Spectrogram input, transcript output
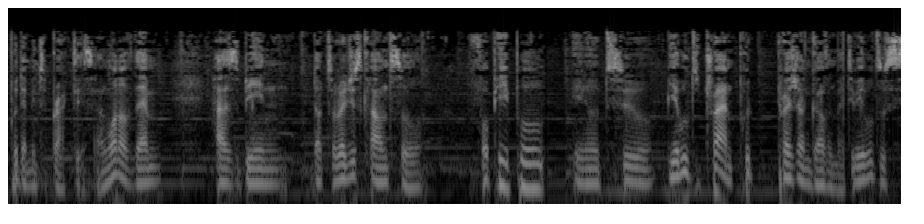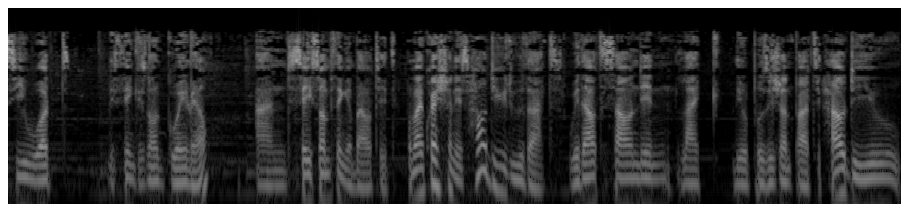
put them into practice. And one of them has been Dr. Reju's counsel for people, you know, to be able to try and put pressure on government, to be able to see what they think is not going well and say something about it. But my question is, how do you do that without sounding like the opposition party? How do you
